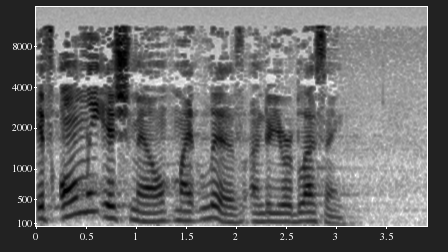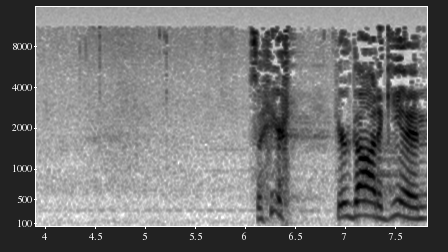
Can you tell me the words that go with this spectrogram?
If only Ishmael might live under your blessing. So here, here God again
